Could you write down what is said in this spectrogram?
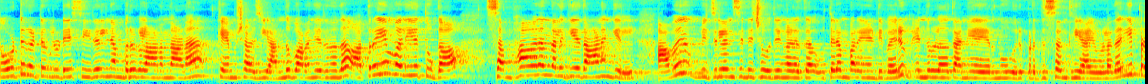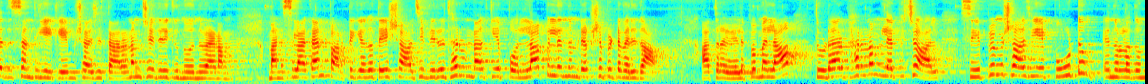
നോട്ടുകെട്ടുകളുടെ സീരിയൽ നമ്പറുകളാണെന്നാണ് കെ എം ഷാജി അന്ന് പറഞ്ഞിരുന്നത്. അത്രയും വലിയ തുക സംഭാവന നൽകിയതാണെങ്കിൽ അവരും വിജിലൻസിന്റെ ചോദ്യങ്ങൾക്ക് ഉത്തരം പറയേണ്ടി വരും എന്നുള്ളത് തന്നെയായിരുന്നു ഒരു പ്രതിസന്ധിയായുള്ളത്. ഈ പ്രതിസന്ധിയെ കെ എം ഷാജി തരണം ചെയ്തിരിക്കുന്നു എന്ന് വേണം മനസ്സിലാക്കാൻ. പാർട്ടിക്കകത്തെ ഷാജി വിരുദ്ധരുണ്ടാക്കിയ പൊല്ലാപ്പിൽ നിന്നും രക്ഷപ്പെട്ടു വരിക. അത്ര എളുപ്പമല്ല. തുടർഭരണം ലഭിച്ചാൽ സി പി എം ഷാജിയെ പൂട്ടും എന്നുള്ളതും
